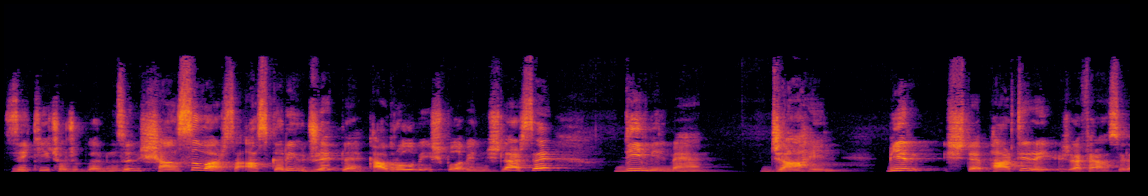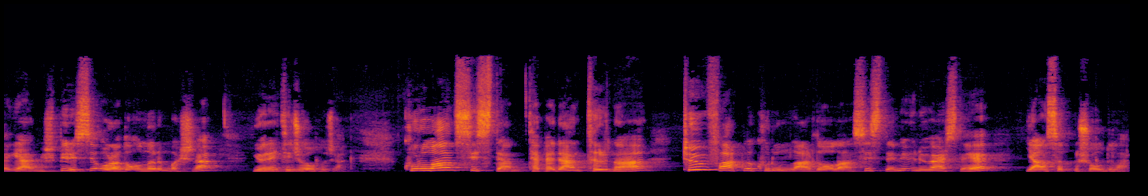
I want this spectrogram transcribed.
zeki çocuklarınızın şansı varsa asgari ücretle kadrolu bir iş bulabilmişlerse dil bilmeyen, cahil, bir işte parti referansıyla gelmiş birisi orada onların başına yönetici olacak. Kurulan sistem tepeden tırnağa tüm farklı kurumlarda olan sistemi üniversiteye yansıtmış oldular.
